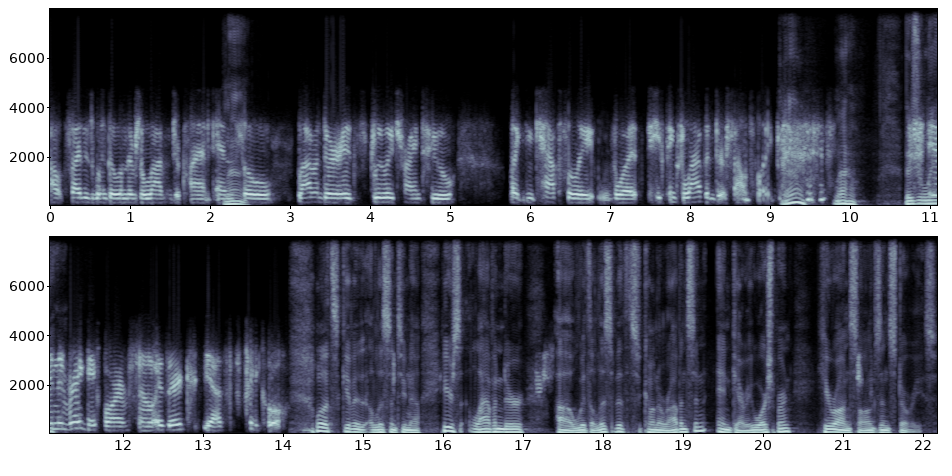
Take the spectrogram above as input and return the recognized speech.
outside his window, and there's a lavender plant, and wow. so lavender, is literally trying to like encapsulate what he thinks lavender sounds like. Oh, wow visually in reggae form. So is there? Yeah, it's pretty cool. Well, let's give it a listen to now. Here's Lavender uh, with Elizabeth Sakona Robinson and Gary Washburn here on Songs and Stories.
